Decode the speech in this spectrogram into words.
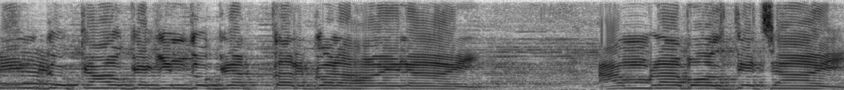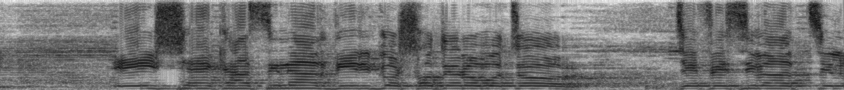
কিন্তু কাউকে কিন্তু গ্রেপ্তার করা হয় নাই। আমরা বলতে চাই, এই শেখ হাসিনার দীর্ঘ সতেরো বছর যে ফেসিবাদ ছিল,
